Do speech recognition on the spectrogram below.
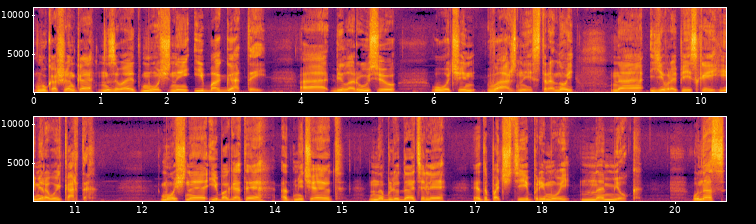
Лукашенко называет мощной и богатой а Белоруссию очень важной страной на европейской и мировой картах. Мощная и богатая, отмечают наблюдатели, это почти прямой намек. У нас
